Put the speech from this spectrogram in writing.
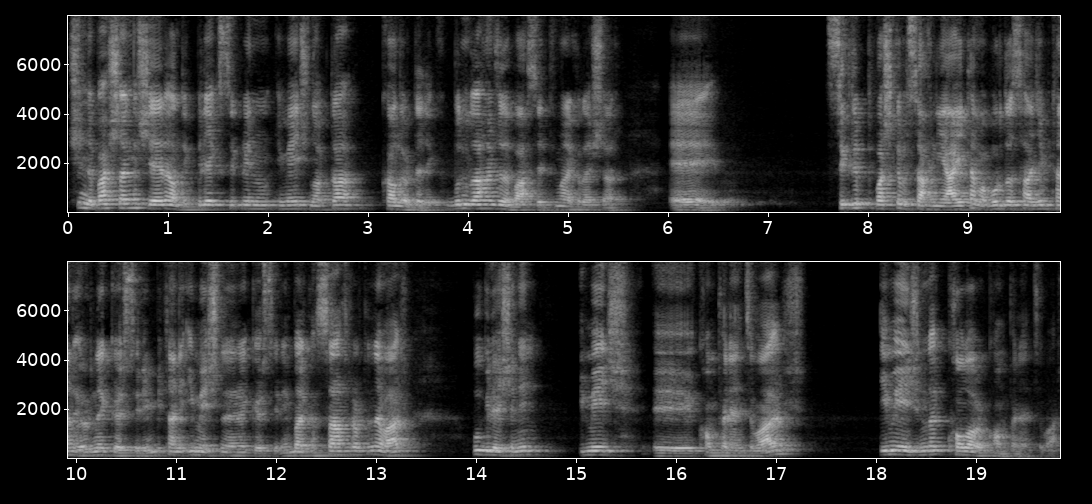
Şimdi başlangıç yeri aldık. Black screen image nokta color dedik. Bunu daha önce de bahsettim arkadaşlar. Ee, script başka bir sahneye ait ama burada sadece bir tane örnek göstereyim. Bir tane image'den örnek göstereyim. Bakın sağ tarafta ne var? Bu bileşenin image e, komponenti var. Image'in de color komponenti var.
